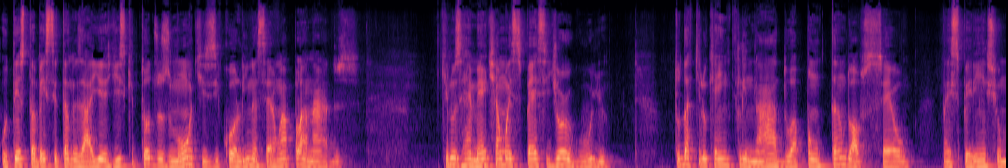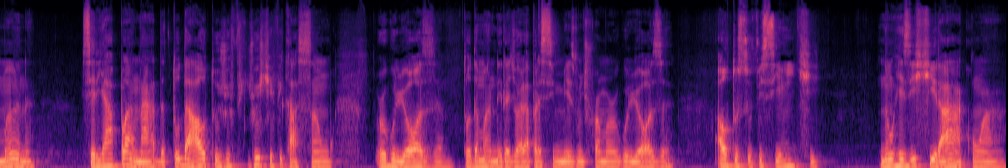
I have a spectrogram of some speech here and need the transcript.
o texto também citando Isaías diz que todos os montes e colinas serão aplanados, que nos remete a uma espécie de orgulho, tudo aquilo que é inclinado, apontando ao céu, na experiência humana, seria aplanada, toda autojustificação orgulhosa, toda maneira de olhar para si mesmo de forma orgulhosa, autossuficiente, não resistirá com, a,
